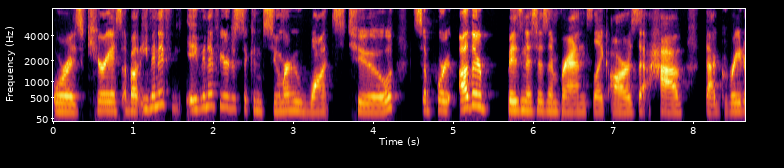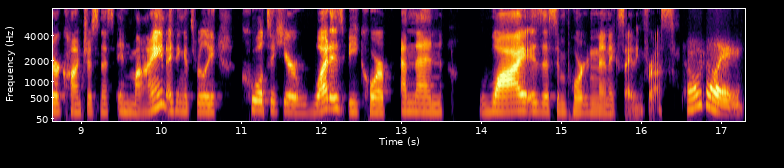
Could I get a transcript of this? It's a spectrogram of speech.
or is curious about even if even if you're just a consumer who wants to support other businesses and brands like ours that have that greater consciousness in mind. I think it's really cool to hear what is B Corp and then why is this important and exciting for us? Totally.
